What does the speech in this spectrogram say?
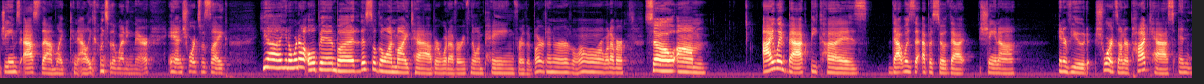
James asked them, like, can Allie come to the wedding there? And Schwartz was like, yeah, you know, we're not open, but this will go on my tab or whatever, even though I'm paying for the bartenders or whatever. So, um, I went back because that was the episode that Scheana interviewed Schwartz on her podcast. And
